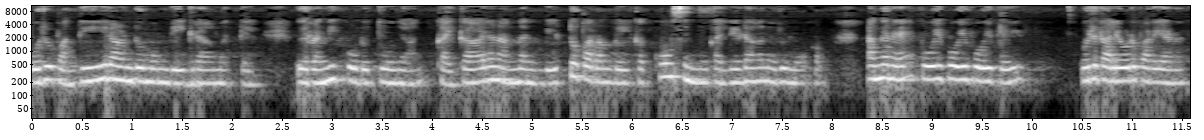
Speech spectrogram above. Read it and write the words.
ഒരു പന്തീരാണ്ടു മുമ്പ് ഈ ഗ്രാമത്തിൽ ഇറങ്ങിക്കൊടുത്തു ഞാൻ. കൈകാരൻ അന്നൻ വീട്ടുപറമ്പിൽ കക്കൂസിന്നു കല്ലിടാൻ ഒരു മോഹം. അങ്ങനെ പോയി പോയി പോയി പോയി. ഒരു തലയോട് പറയാണ്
